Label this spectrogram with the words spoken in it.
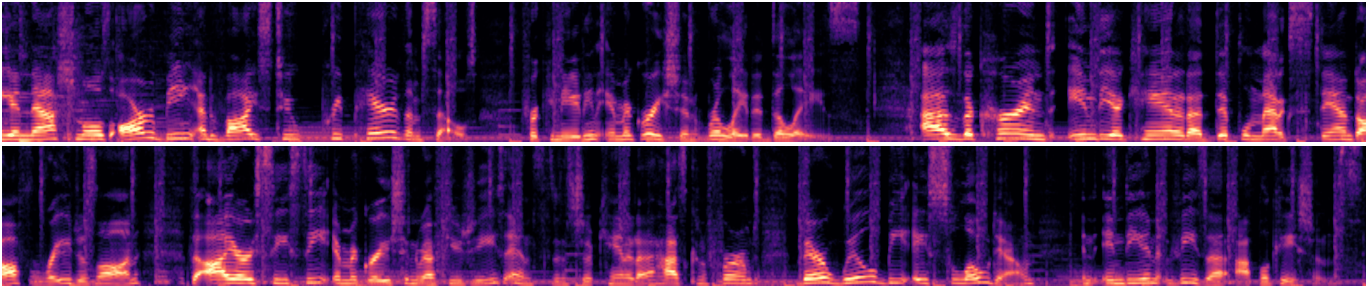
Indian nationals are being advised to prepare themselves for Canadian immigration related delays. As the current India Canada diplomatic standoff rages on, the IRCC Immigration, Refugees and Citizenship Canada has confirmed there will be a slowdown in Indian visa applications.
